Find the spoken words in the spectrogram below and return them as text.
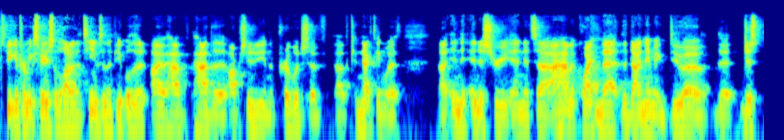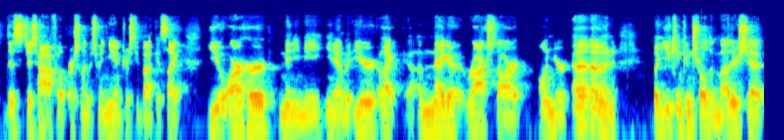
speaking from experience with a lot of the teams and the people that I have had the opportunity and the privilege of of connecting with uh, in the industry, and it's uh, I haven't quite met the dynamic duo that just this is just how I feel personally between you and Christy Buck. It's like you are her mini me, you know, but you're like a mega rock star on your own but you can control the mothership.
